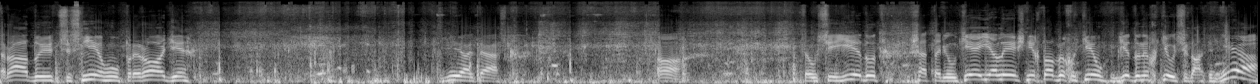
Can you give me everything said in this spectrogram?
Радуються снігу, природі. Є альтеска. О. Це всі їдуть, ще тарілки є лишні, хто би хотів, діду не хотів сідати. Є!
